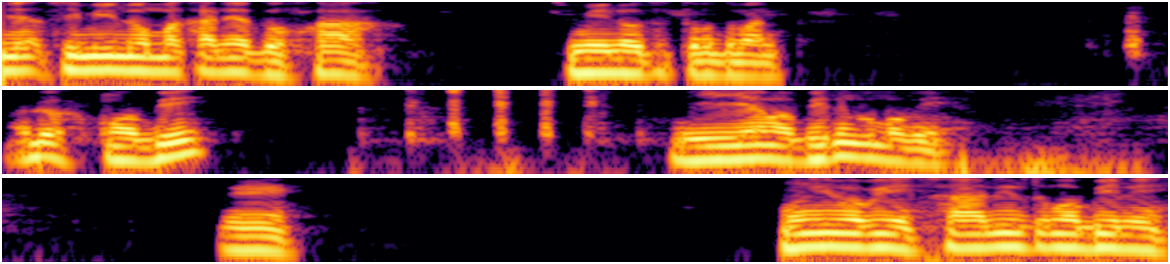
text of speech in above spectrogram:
lihat si Mino makannya tuh. Ha si Mino tuh teman-teman. Aduh Mobi iya Mobi tunggu Mobi nih. Ini Mobi ha ini untuk Mobi nih.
